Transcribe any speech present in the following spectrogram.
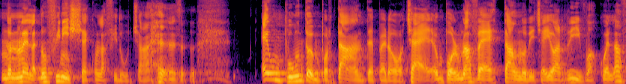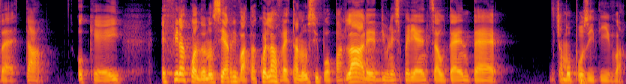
non, non, la, non finisce con la fiducia. È un punto importante però, cioè è un po' una vetta, uno dice io arrivo a quella vetta, ok, e fino a quando non si è arrivato a quella vetta non si può parlare di un'esperienza utente, diciamo, positiva.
